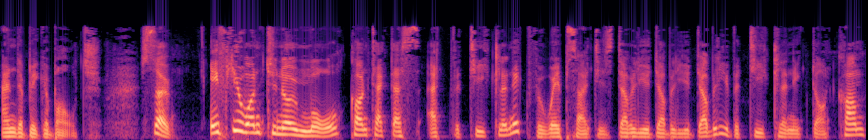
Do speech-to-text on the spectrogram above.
and a bigger bulge. So, if you want to know more, contact us at the T Clinic. The website is www.thetclinic.com.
